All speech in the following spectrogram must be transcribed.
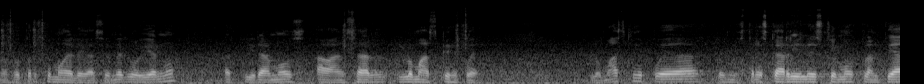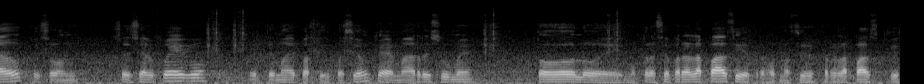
Nosotros como delegación del gobierno aspiramos a avanzar lo más que se pueda. Lo más que se pueda en los tres carriles que hemos planteado, que son cese al fuego, el tema de participación, que además resume todo lo de democracia para la paz y de transformaciones para la paz, que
